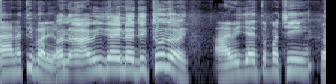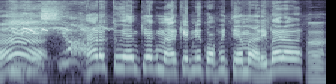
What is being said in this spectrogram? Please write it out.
ના નથી ભાળ્યો. અને આવી જાય નજીક થયું ને આવી જાય તો પછી. હા. હારું તું એમ કે માર્કેટની કોપી તે મારી બરાબર? હા.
